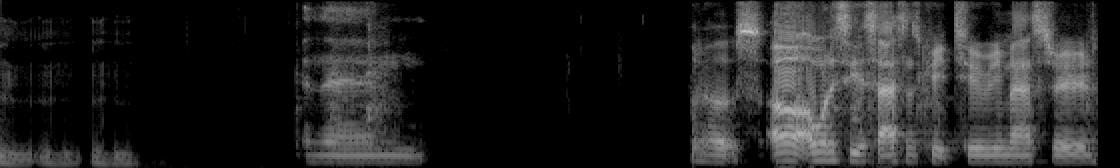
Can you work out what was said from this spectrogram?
Mm-hmm, mm-hmm. and then what else? Oh, I want to see Assassin's Creed Two remastered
